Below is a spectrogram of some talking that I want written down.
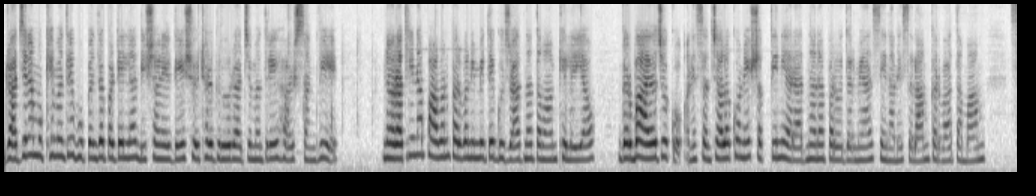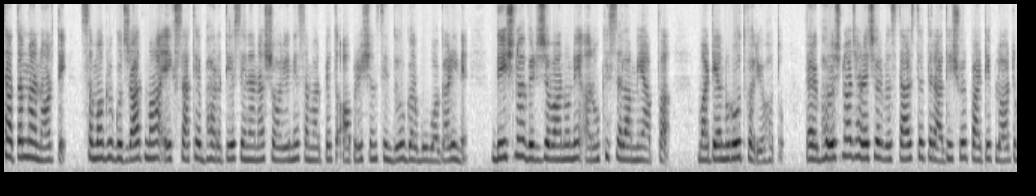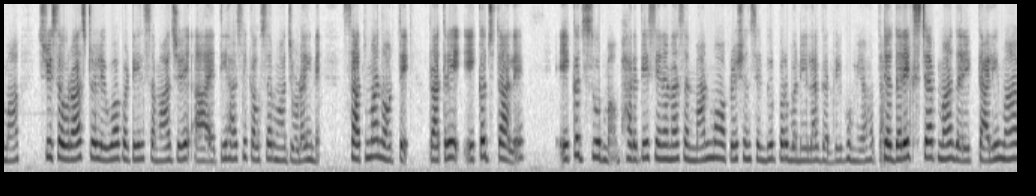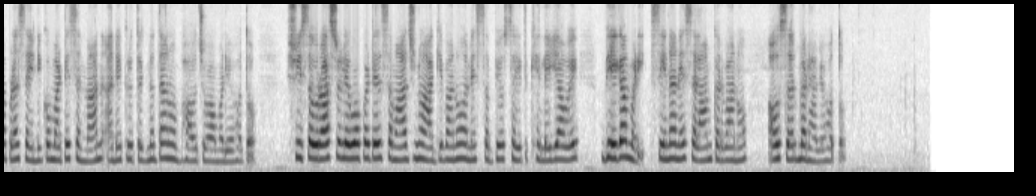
રાજ્યના મુખ્યમંત્રી ભૂપેન્દ્ર પટેલના દિશાનિર્દેશ હેઠળ ગૃહ રાજ્યમંત્રી હર્ષ સંઘવીએ નવરાત્રીના પાવન પર્વ નિમિત્તે ગુજરાતના તમામ ખેલૈયાઓ ગરબા આયોજકો અને સંચાલકોને શક્તિની આરાધનાના પર્વ દરમિયાન સેનાને સલામ કરવા તમામ સાતમના નોર્તે સમગ્ર ગુજરાતમાં એક સાથે ભારતીય સેનાના શૌર્યને સમર્પિત ઓપરેશન સિંદૂર ગરબો વગાડીને દેશના વીર જવાનોને અનોખી સલામી આપવા માટે અનુરોધ કર્યો હતો. ત્યારે ભરૂચના જડેશ્વર વિસ્તાર સ્થિત રાધેશ્વર પાર્ટી પ્લોટમાં શ્રી સૌરાષ્ટ્ર લેવા પટેલ સમાજે આ ઐતિહાસિક અવસરમાં જોડાઈને સાતમા નોર્તે રાત્રે એક જ તાલે એક જ સૂરમાં ભારતીય સેનાના સન્માનમાં ઓપરેશન સિંદૂર પર બનેલા ગરબે ઘૂમ્યા હતા. જ્યાં દરેક સ્ટેપમાં, દરેક તાલીમાં આપણા સૈનિકો માટે સન્માન અને કૃતજ્ઞતાનો ભાવ જોવા મળ્યો હતો. શ્રી સૌરાષ્ટ્ર લેવા પટેલ સમાજનો આગેવાનો અને સભ્યો સહિત ખેલૈયાઓએ ભેગા મળી સેનાને સલામ કરવાનો અવસર બનાવ્યો હતો.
